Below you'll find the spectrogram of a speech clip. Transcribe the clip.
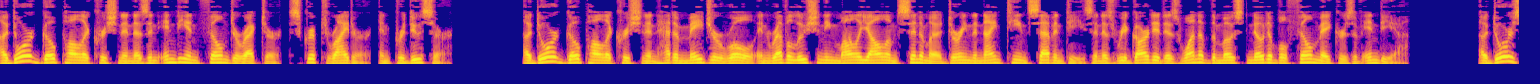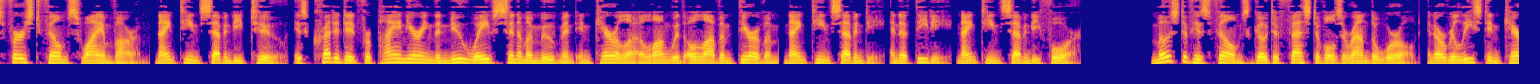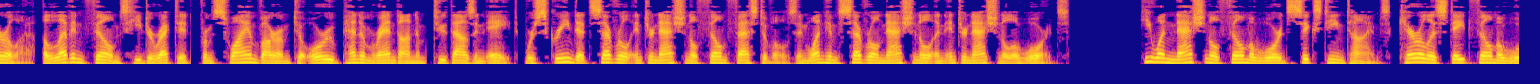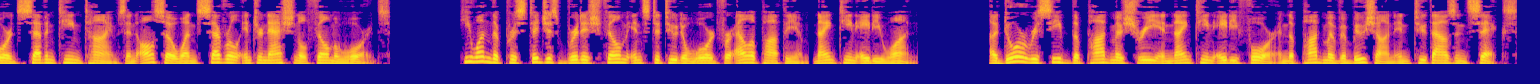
Adoor Gopalakrishnan is an Indian film director, script writer, and producer. Adoor Gopalakrishnan had a major role in revolutioning Malayalam cinema during the 1970s and is regarded as one of the most notable filmmakers of India. Adoor's first film Swayamvaram 1972 is credited for pioneering the new wave cinema movement in Kerala along with Olavam Thiravam 1970 and Athidi 1974. Most of his films go to festivals around the world, and are released in Kerala. Eleven films he directed, from Swayamvaram to Oru Pennam Randanam 2008, were screened at several international film festivals and won him several national and international awards. He won National Film Awards 16 times, Kerala State Film Awards 17 times and also won several international film awards. He won the prestigious British Film Institute Award for Elapathiyam 1981. Adoor received the Padma Shri in 1984 and the Padma Vibhushan in 2006.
